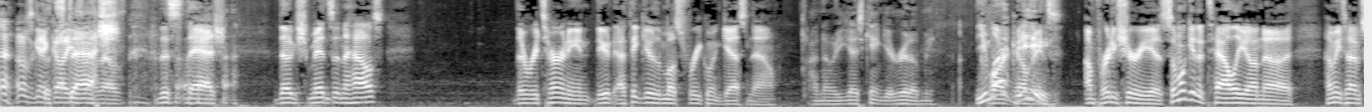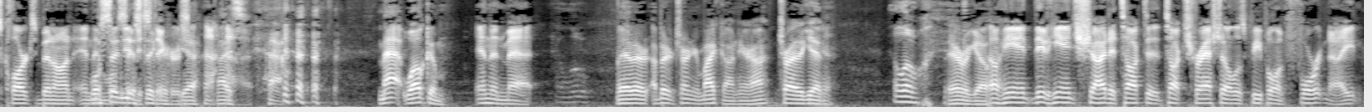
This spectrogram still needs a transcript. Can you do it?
I was going The to call stash. you something else. The stash. Doug Schmidt's in the house. They're returning, dude. I think you're the most frequent guest now. I know you guys can't get rid of me. You Clark might be. Cummings. I'm pretty sure he is. Someone get a tally on uh, how many times Clark's been on, and We'll then send you a sticker. stickers. Yeah, nice. Matt, welcome. and then Matt. I better, I better turn your mic on here, huh? Try it again. Hello. There we go. Oh, he ain't, dude. He ain't shy to talk to talk trash to all those people on Fortnite.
